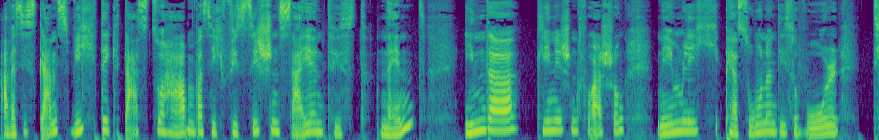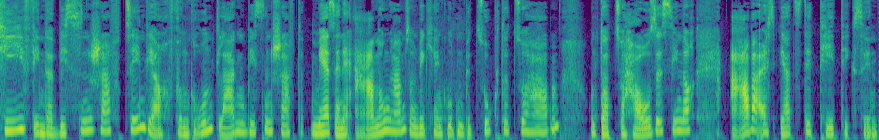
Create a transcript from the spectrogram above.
Aber es ist ganz wichtig, das zu haben, was sich Physician Scientist nennt in der klinischen Forschung, nämlich Personen, die sowohl tief in der Wissenschaft sind, die auch von Grundlagenwissenschaft mehr als eine Ahnung haben, sondern wirklich einen guten Bezug dazu haben und dort zu Hause sind auch, aber als Ärzte tätig sind.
